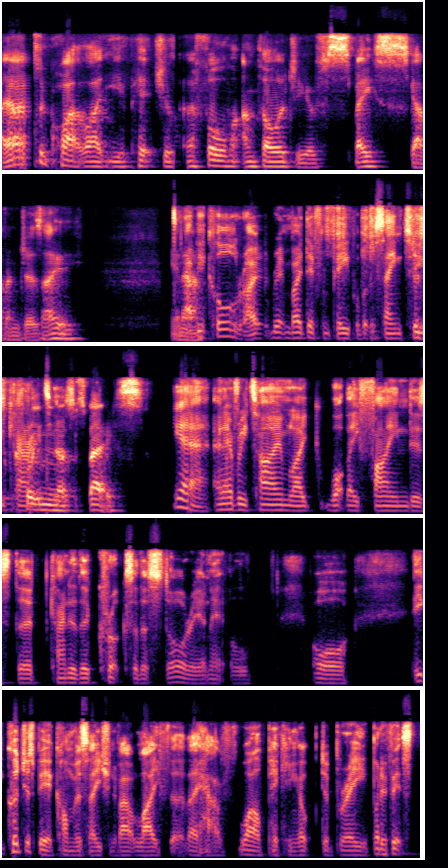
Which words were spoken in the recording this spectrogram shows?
I also quite like your pitch of a full anthology of space scavengers. I, you know, That'd be cool, right? Written by different people, but the same two just cleaning up characters. space. Yeah, and every time, like what they find is the kind of the crux of the story, and it'll, or it could just be a conversation about life that they have while picking up debris. But if it's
